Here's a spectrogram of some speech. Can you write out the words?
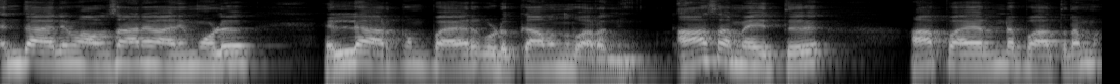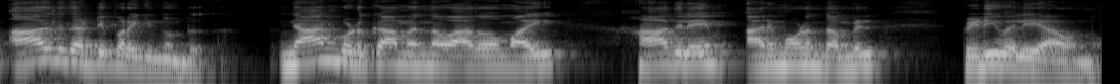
എന്തായാലും അവസാനം അനിമോൾ എല്ലാവർക്കും പയർ കൊടുക്കാമെന്ന് പറഞ്ഞു. ആ സമയത്ത് ആ പയറിന്റെ പാത്രം ആദിൽ തട്ടിപ്പറിക്കുന്നുണ്ട്. ഞാൻ കൊടുക്കാമെന്ന വാദവുമായി ആദിലയും അനിമോളും തമ്മിൽ പിടിവലിയാവുന്നു.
